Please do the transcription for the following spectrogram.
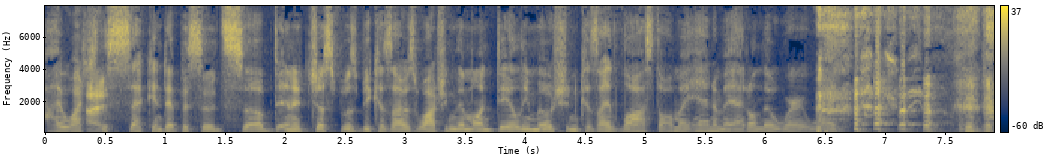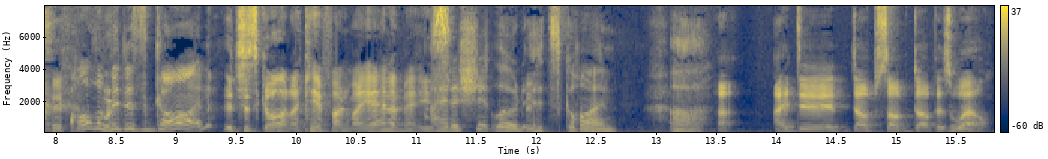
I watched I- the second episode subbed, and it just was because I was watching them on Daily Motion because I lost all my anime. I don't know where it went. All of it is gone. It's just gone. I can't find my animes. I had a shitload. It's gone. I did dub sub dub as well.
